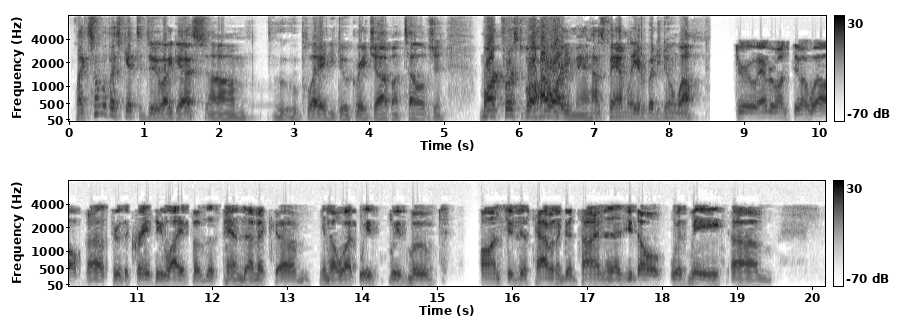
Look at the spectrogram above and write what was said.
like some of us get to do, I guess. Um, who who play and you do a great job on television. Mark, first of all, how are you, man? How's family? Everybody doing well? Drew, everyone's doing well uh, through the crazy life of this pandemic. Um, you know what? We've we've moved on to just having a good time, and as you know, with me. Um,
